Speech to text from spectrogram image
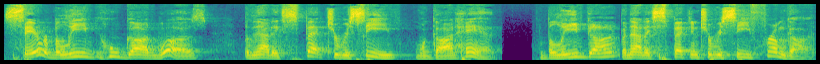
Sarah believed who God was, but not expect to receive what God had. Believe God, but not expecting to receive from God.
